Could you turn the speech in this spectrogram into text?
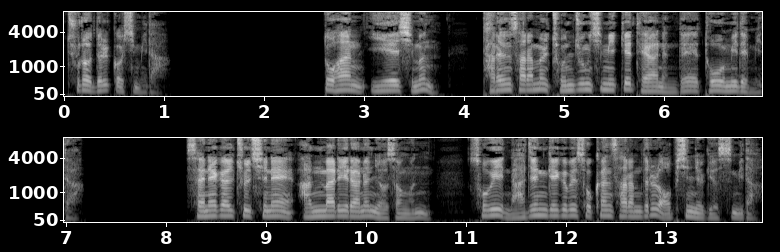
줄어들 것입니다. 또한 이해심은 다른 사람을 존중심 있게 대하는 데 도움이 됩니다. 세네갈 출신의 안마리라는 여성은 소위 낮은 계급에 속한 사람들을 업신여겼습니다.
